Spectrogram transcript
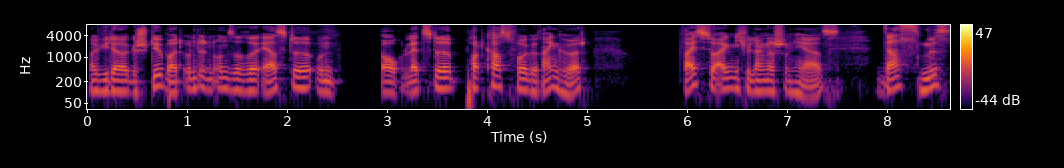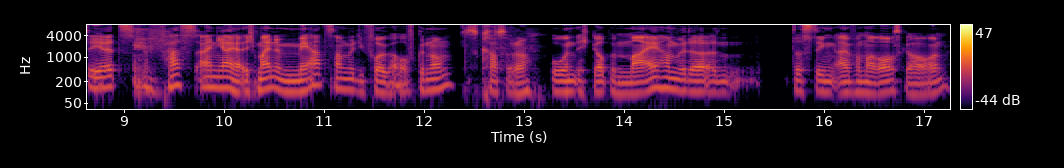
mal wieder gestöbert und in unsere erste und auch letzte Podcast-Folge reingehört. Weißt du eigentlich, wie lange das schon her ist? Das müsste jetzt fast ein Jahr her. Ich meine, im März haben wir die Folge aufgenommen. Das ist krass, oder? Und ich glaube, im Mai haben wir dann das Ding einfach mal rausgehauen.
